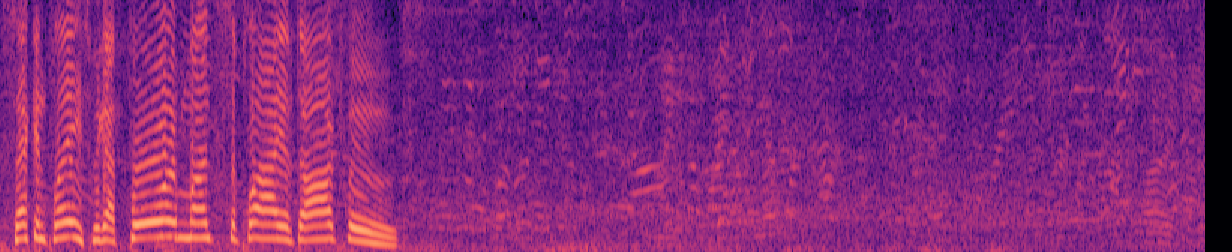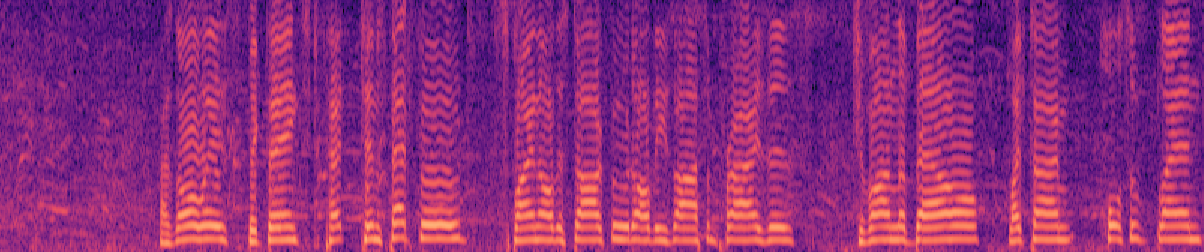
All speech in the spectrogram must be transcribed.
Second place, we got four months supply of dog food. As always, big thanks to Pet, Tim's Pet Food, supplying all this dog food, all these awesome prizes. Javon LaBelle, Lifetime Whole Soup Blend.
